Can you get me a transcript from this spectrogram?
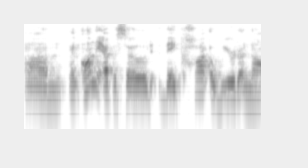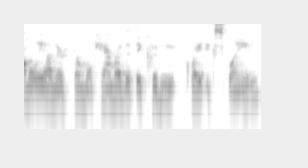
um, and on the episode, they caught a weird anomaly on their thermal camera that they couldn't quite explain.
